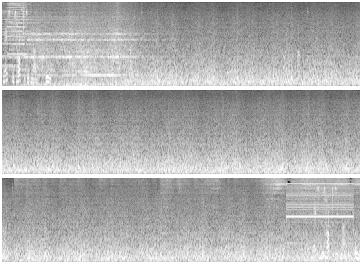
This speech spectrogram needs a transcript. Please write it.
Nächstes Hauptsignal. Grün. Nächstes Hauptsignal. Grün.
